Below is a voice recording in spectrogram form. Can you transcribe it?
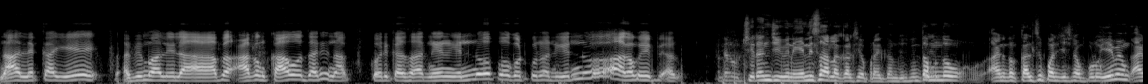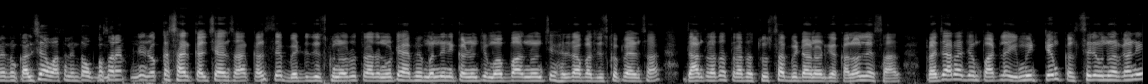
నా లెక్క ఏ అభిమానులు ఇలా ఆగ- ఆగం కావద్దని నా కోరిక సార్. నేను ఎన్నో పోగొట్టుకున్నాను ఎన్నో ఆగమైపోయాను. అంటే నువ్వు చిరంజీవిని ఎన్నిసార్లు కలిసే ప్రయత్నం చేసి ఇంతకుముందు ఆయనతో కలిసి పనిచేసినప్పుడు ఏమేమి ఆయనతో కలిసావు అసలు ఎంత ఒక్కసారి? నేను ఒక్కసారి కలిశాను సార్. కలిస్తే బెడ్ తీసుకున్నారు. తర్వాత నూట యాభై మందిని ఇక్కడ నుంచి మహబాద్ నుంచి హైదరాబాద్ తీసుకుపోయాను సార్. దాని తర్వాత తర్వాత చూస్తా బిడ్డ అన్నట్టుగా కలవలేదు సార్. ప్రజారాజ్యం పార్టీలో ఇమీడియట్ టైం కలిసినే ఉన్నారు కానీ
